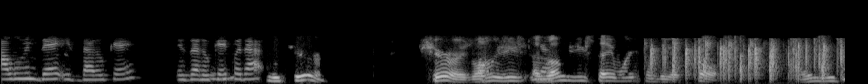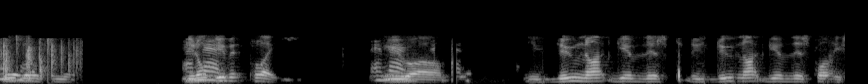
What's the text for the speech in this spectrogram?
Halloween day. Is that okay? Is that okay for that? Sure. Sure, as long as you as long as you stay away from the occult. As long as you stay away from it. You don't give it place. Amen. You uh, you do not give this you do not give this place.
